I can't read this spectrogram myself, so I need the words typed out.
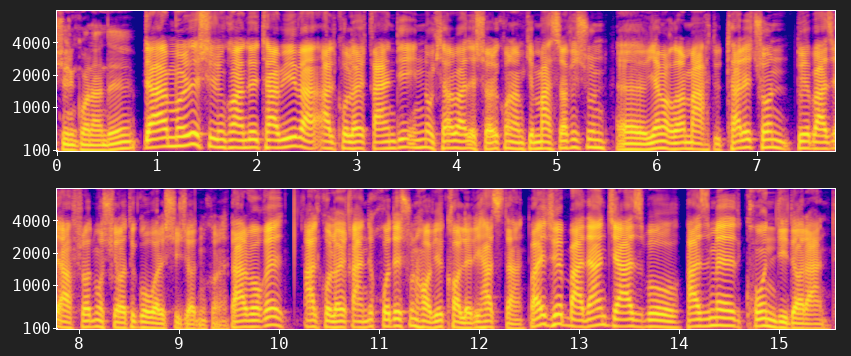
شیرین کننده در مورد شیرین کننده طبیعی و الکل قندی این نکته رو باید اشاره کنم. که مصرفشون یه مقدار محدودتره چون توی بعضی افراد مشکلات گوارشی ایجاد می‌کنه. در واقع الکل قندی خودشون حاوی کالری هستن. ولی توی بدن جذب و هضم کندی دارند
